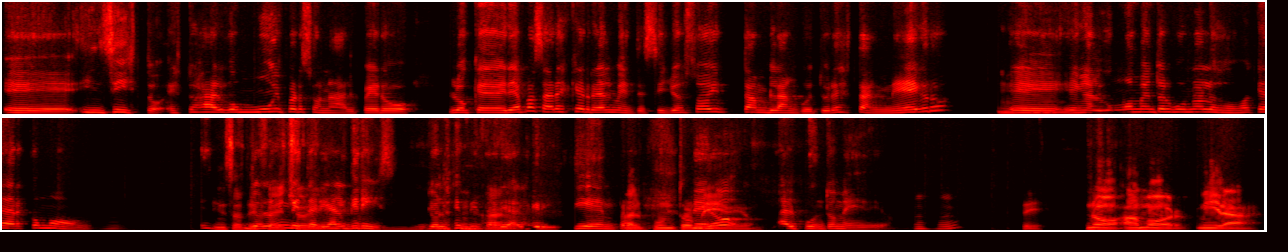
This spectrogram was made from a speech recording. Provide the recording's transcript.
Eh, insisto, esto es algo muy personal, pero lo que debería pasar es que realmente si yo soy tan blanco y tú eres tan negro, eh, en algún momento alguno de los dos va a quedar como... Yo lo invitaría al gris, yo lo invitaría al, gris, siempre. Al punto medio. Al punto medio. Sí. No, amor, mira,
